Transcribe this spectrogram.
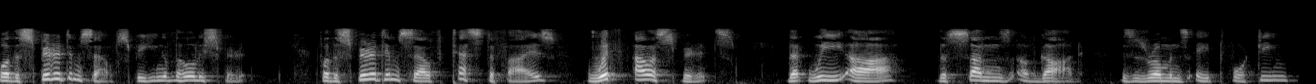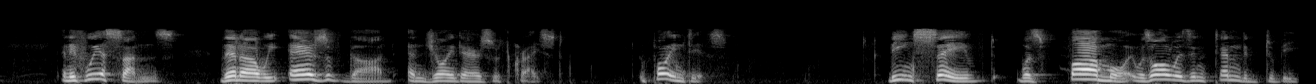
For the Spirit Himself, speaking of the Holy Spirit, for the Spirit Himself testifies with our spirits that we are the sons of God. This is Romans 8:14. And if we are sons, then are we heirs of God and joint heirs with Christ. The point is, being saved was far more, it was always intended to be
